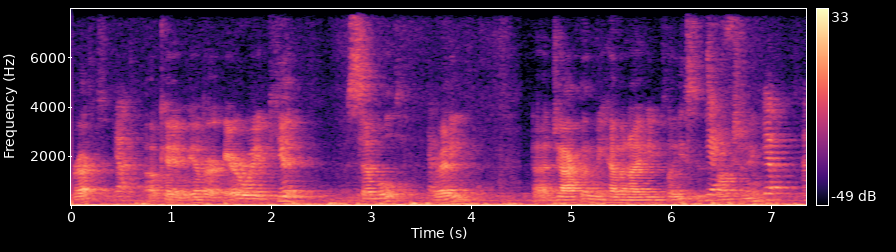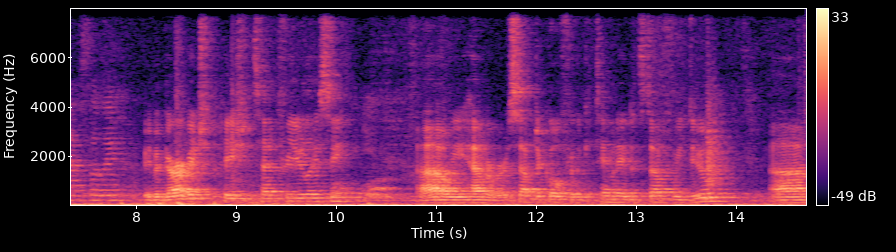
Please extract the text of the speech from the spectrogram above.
Correct? Yeah. Okay, we have our airway kit assembled, Yeah. ready. Uh, Jacqueline, we have an IV placed, it's Yes. functioning. Yep, absolutely. We have a garbage at the patient's head for you, Lacey. Uh, we have a receptacle for the contaminated stuff we do. Um,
